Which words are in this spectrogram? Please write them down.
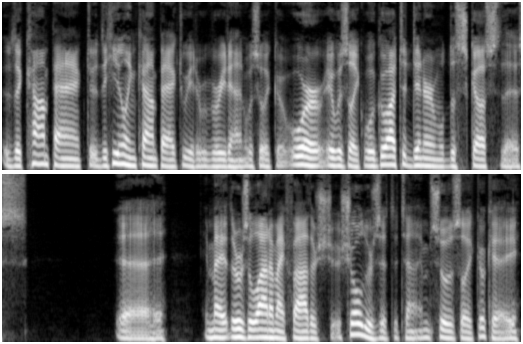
the compact, the healing compact we had agreed on was like, or it was like, we'll go out to dinner and we'll discuss this uh, and my, there was a lot on my father's sh- shoulders at the time. So it was like, okay,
